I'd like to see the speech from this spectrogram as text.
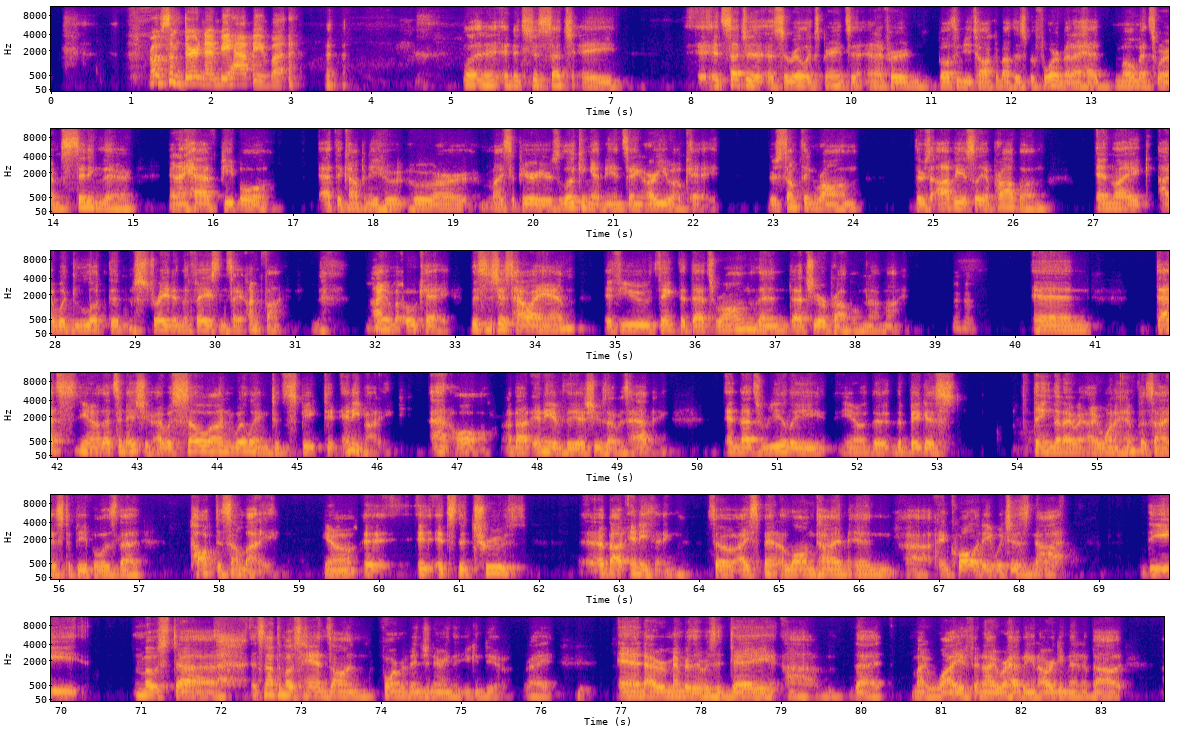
Rub some dirt in it and be happy, but. well, and it's just such a it's such a, a, surreal experience and i've heard both of you talk about this before but i had moments where i'm sitting there and i have people at the company who who are my superiors looking at me and saying are you okay there's something wrong there's obviously a problem and like I would look them straight in the face and say, I'm fine. I am okay. This is just how I am. If you think that that's wrong, then that's your problem, not mine. Mm-hmm. And that's, you know, that's an issue. I was so unwilling to speak to anybody at all about any of the issues I was having. And that's really, you know, the the biggest thing that I, I want to emphasize to people is that talk to somebody. You know, it, it, it's the truth about anything. So I spent a long time in uh, in quality, which is not the most uh, it's not the most hands-on form of engineering that you can do, right? And I remember there was a day um, that my wife and I were having an argument about.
